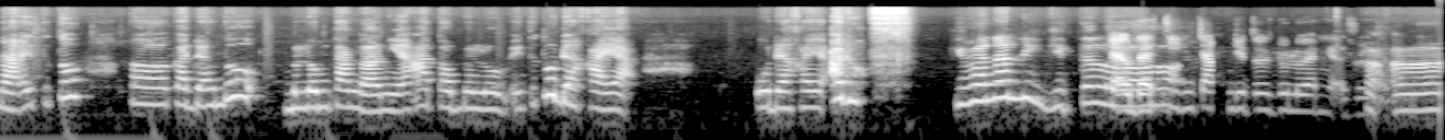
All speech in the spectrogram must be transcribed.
Nah itu tuh eh, kadang tuh belum tanggalnya atau belum itu tuh udah kayak udah kayak aduh gimana nih? Gitu loh. Kayak udah cincang gitu duluan gak sih? Heeh,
